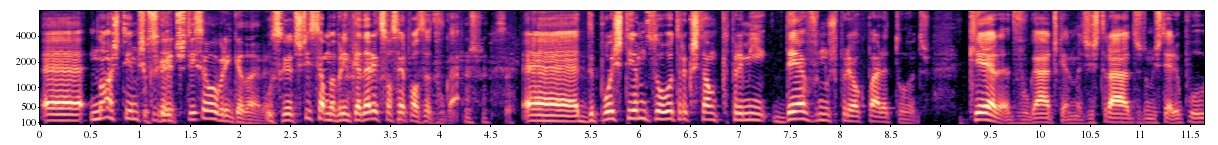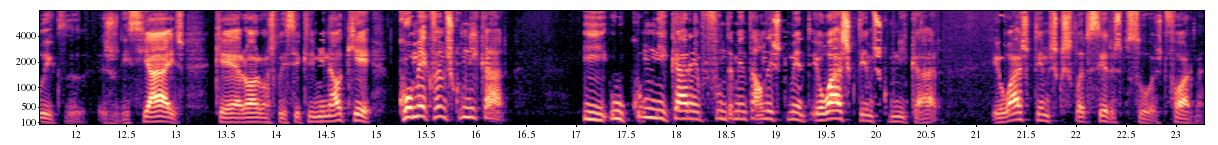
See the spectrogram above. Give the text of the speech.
Uh, nós temos o segredo de justiça é uma brincadeira. O segredo de justiça é uma brincadeira que só serve para os advogados. uh, depois temos a outra questão que, para mim, deve nos preocupar a todos, quer advogados, quer magistrados do Ministério Público, judiciais, quer órgãos de polícia criminal, que é como é que vamos comunicar? E o comunicar é fundamental neste momento. Eu acho que temos que comunicar, eu acho que temos que esclarecer as pessoas de forma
